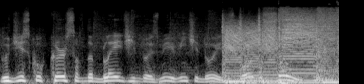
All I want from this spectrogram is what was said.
do disco Curse of the Blade de 2022. Boa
